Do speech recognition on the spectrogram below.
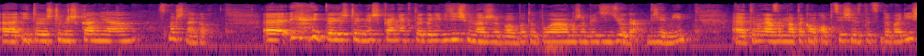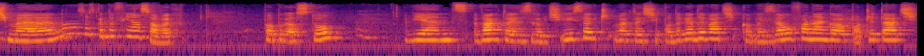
E, I to jeszcze mieszkania smacznego. E, I to jeszcze mieszkania, którego nie widzieliśmy na żywo, bo to była, można być dziura w ziemi. E, Tym razem na taką opcję się zdecydowaliśmy, no ze względów finansowych. Po prostu. Więc warto jest zrobić research, warto jest się podowiadywać, kogoś zaufanego, poczytać,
